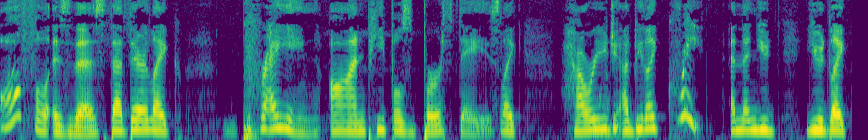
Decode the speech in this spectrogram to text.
awful is this that they're like preying on people's birthdays? Like, how are you doing? I'd be like, great. And then you'd, you'd like,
